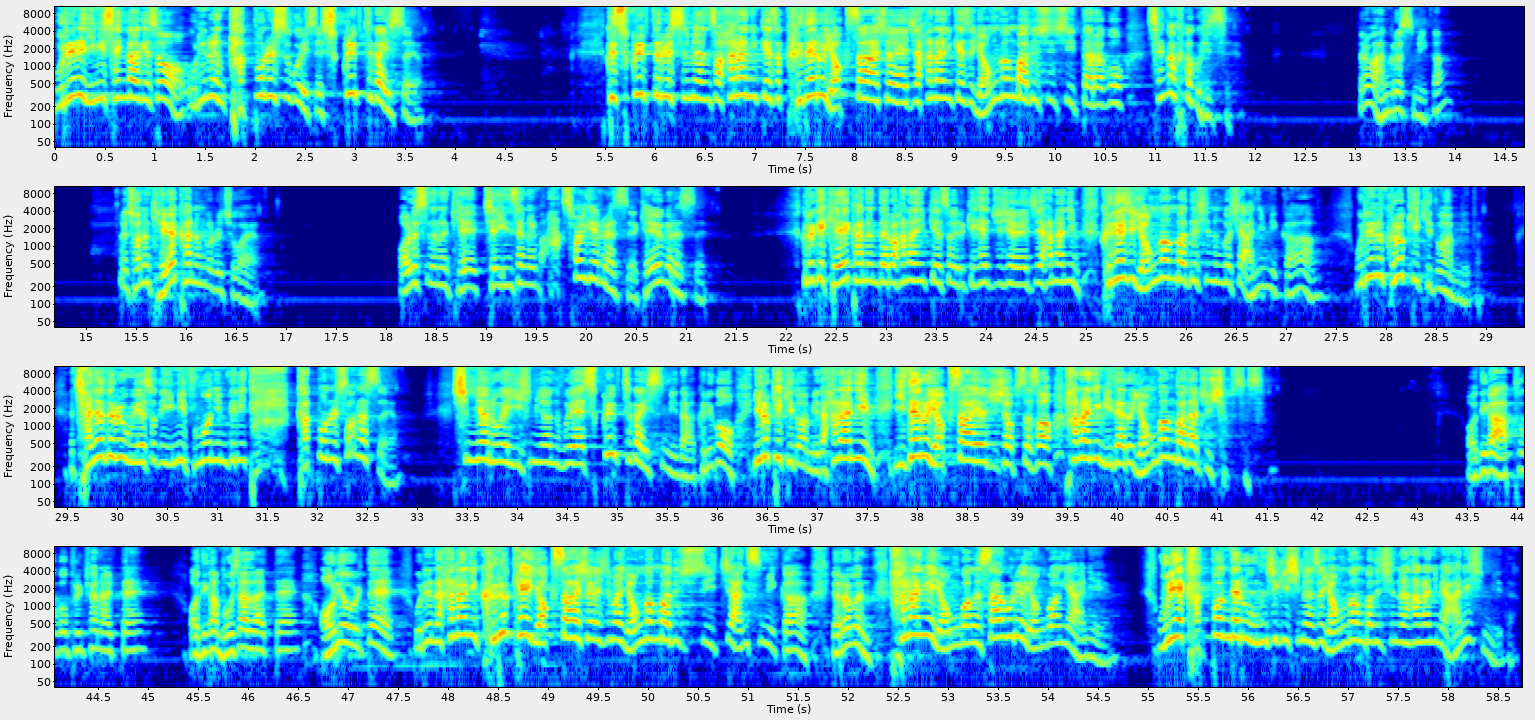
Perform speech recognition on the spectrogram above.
우리는 이미 생각해서 우리는 각본을 쓰고 있어요. 스크립트가 있어요. 그 스크립트를 쓰면서 하나님께서 그대로 역사하셔야지 하나님께서 영광 받으실 수 있다라고 생각하고 있어요. 여러분 안 그렇습니까? 저는 계획하는 것을 좋아해요. 어렸을 때는 제 인생을 막 설계를 했어요. 계획을 했어요. 그렇게 계획하는 대로 하나님께서 이렇게 해주셔야지 하나님 그래야지 영광 받으시는 것이 아닙니까? 우리는 그렇게 기도합니다. 자녀들을 위해서도 이미 부모님들이 다 각본을 써놨어요. 10년 후에 20년 후에 스크립트가 있습니다. 그리고 이렇게 기도합니다. 하나님 이대로 역사하여 주시옵소서. 하나님 이대로 영광 받아 주시옵소서. 어디가 아프고 불편할 때 어디가 모자랄 때, 어려울 때, 우리는 하나님 그렇게 역사하셔야지만 영광 받으실 수 있지 않습니까? 여러분, 하나님의 영광은 싸구려 영광이 아니에요. 우리의 각본대로 움직이시면서 영광 받으시는 하나님이 아니십니다.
